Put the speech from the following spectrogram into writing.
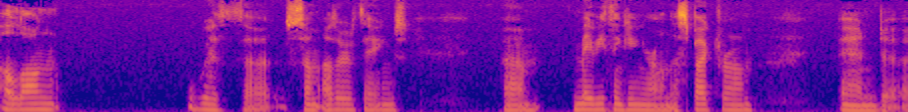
along with uh, some other things um, maybe thinking you're on the spectrum and uh,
